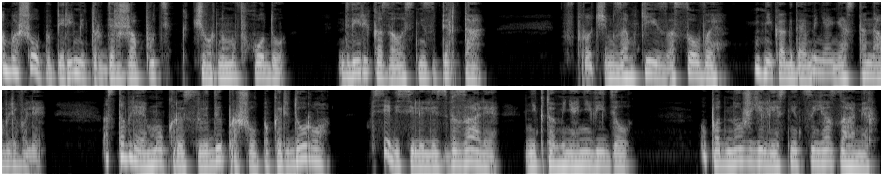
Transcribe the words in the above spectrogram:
Обошел по периметру, держа путь к черному входу. Дверь оказалась не заперта. Впрочем, замки и засовы никогда меня не останавливали. Оставляя мокрые следы, прошел по коридору. Все веселились в зале, никто меня не видел. У подножья лестницы я замер.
